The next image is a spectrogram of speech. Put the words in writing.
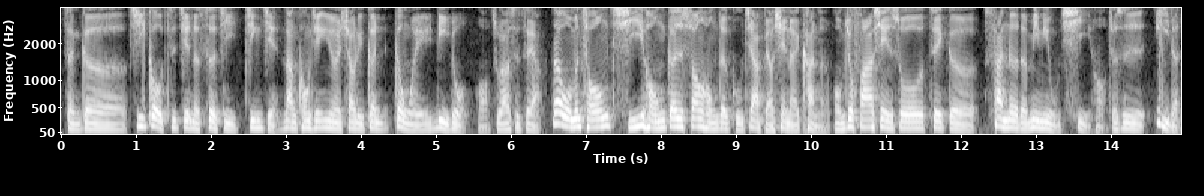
整个机构之间的设计精简，让空间运用效率更更为利。利落哦，主要是这样。那我们从旗红跟双红的股价表现来看呢，我们就发现说，这个散热的秘密武器哈，就是异冷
